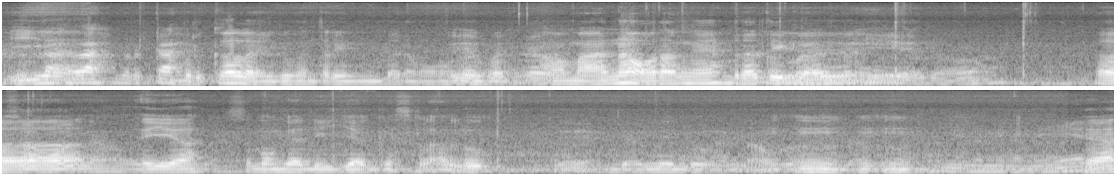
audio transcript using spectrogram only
iya Berkah lah, berkah. berkah lah itu nganterin barang orang Iya, berkah. amanah orangnya berarti kan Iya dong. Eh, Sakonah. iya semoga dijaga selalu Iya, jamin Tuhan Allah. Mm, mm, mm. Amin amin amin. ya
